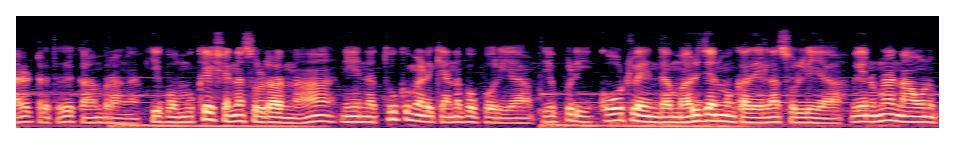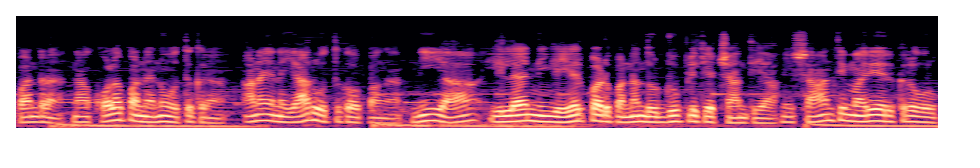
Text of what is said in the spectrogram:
மிரட்டுறதுக்கு கிளம்புறாங்க. இப்போ முகேஷ் என்ன சொல்றாருன்னா நீ என்ன தூக்கு மேடைக்கு அனுப்ப போறியா? எப்படி? கோர்ட்ல இந்த மறுஜன்மம் கதையெல்லாம் சொல்லியா? வேணும்னா நான் ஒன்னு பண்றேன். நான் கொலை பண்ணேன்னு ஒத்துக்கிறேன். ஆனா என்ன யார் ஒத்துக்க வைப்பாங்க? நீயா? இல்ல நீங்க ஏற்பாடு பண்ண அந்த டூப்ளிகேட் சாந்தியா? நீ சாந்தி மாதிரியே இருக்கிற ஒரு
